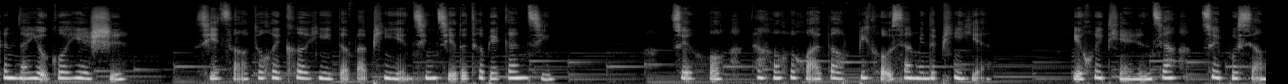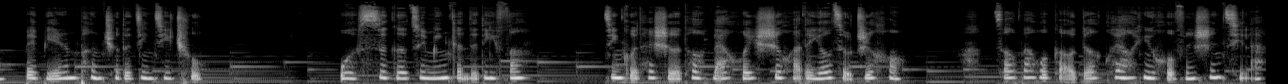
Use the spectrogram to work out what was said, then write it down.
跟男友过夜时，洗澡都会刻意的把屁眼清洁的特别干净，最后他还会滑到鼻口下面的屁眼。也会舔人家最不想被别人碰触的禁忌处。我四个最敏感的地方，经过他舌头来回湿滑的游走之后，早把我搞得快要欲火焚身起来。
